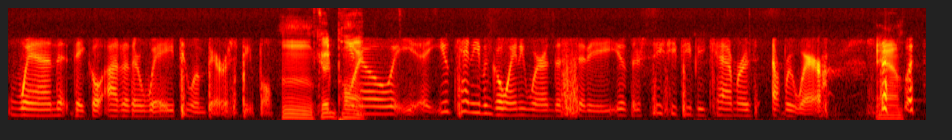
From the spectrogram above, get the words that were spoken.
when they go out of their way to embarrass people. Mm, good point. You know, you can't even go anywhere in the city. You know, There's CCTV cameras everywhere. Yeah.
